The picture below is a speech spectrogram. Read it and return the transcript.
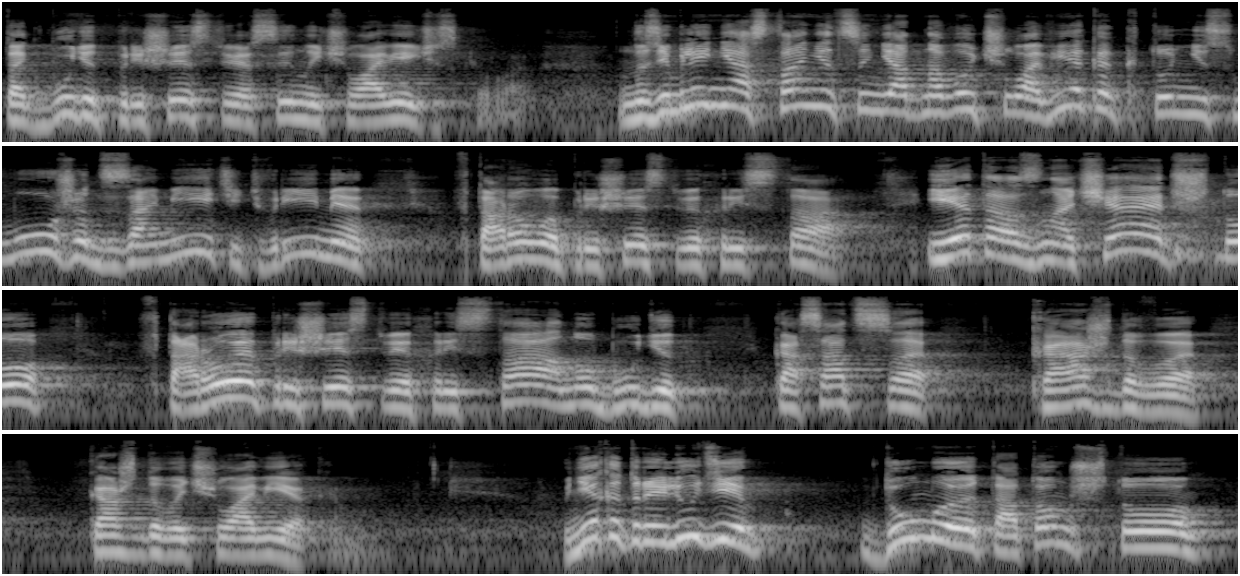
так будет пришествие Сына Человеческого. На земле не останется ни одного человека, кто не сможет заметить время второго пришествия Христа. И это означает, что второе пришествие Христа, оно будет касаться каждого, каждого человека. Некоторые люди думают о том, что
